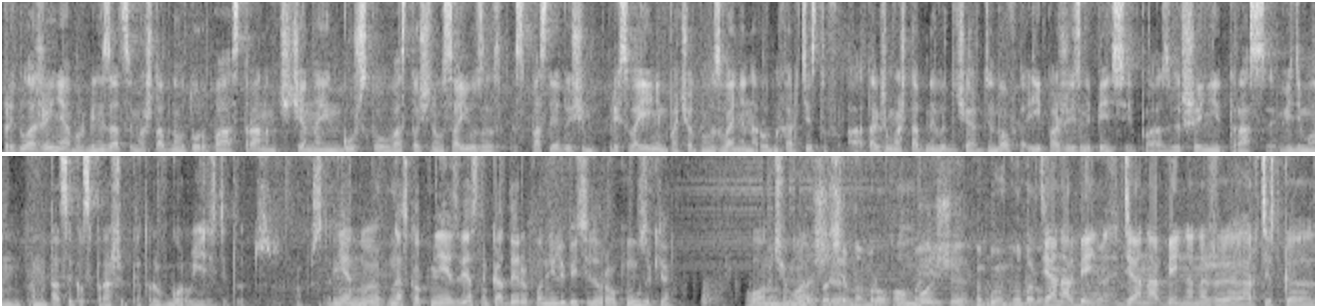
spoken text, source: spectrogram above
предложение об организации масштабного тура по странам Чечено-Ингушского Восточного Союза с последующим присвоением почетного звания народных артистов, а также масштабной выдачей орденов и пожизненной пенсии по завершении трассы. Видимо, он про мотоцикл спрашивает, который в гору ездит. Вот, ну. Не, ну, насколько мне известно, Кадыров, он не любитель рок-музыки. Он Почему? больше- Зачем нам рок? Он Мы- больше... Мы будем, наоборот, Диана Арбенина, Диана Арбенина, она же артистка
